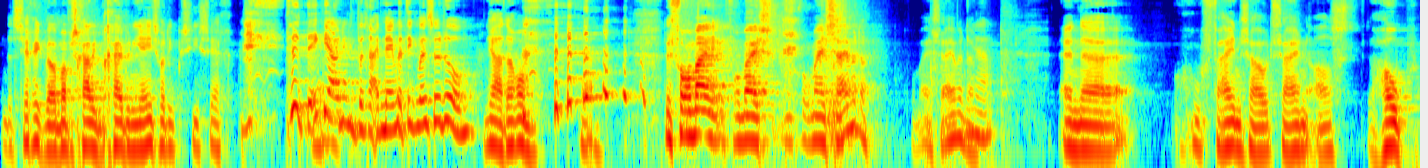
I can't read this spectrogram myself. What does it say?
dat zeg ik wel. Maar waarschijnlijk begrijp je niet eens wat ik precies zeg. Dat ik jou niet begrijp. Nee, want ik ben zo dom. Ja, daarom. ja. Dus voor mij, voor, mij, voor mij zijn we er. Voor mij zijn we er. Ja. En eh, hoe fijn zou het zijn als de hoop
